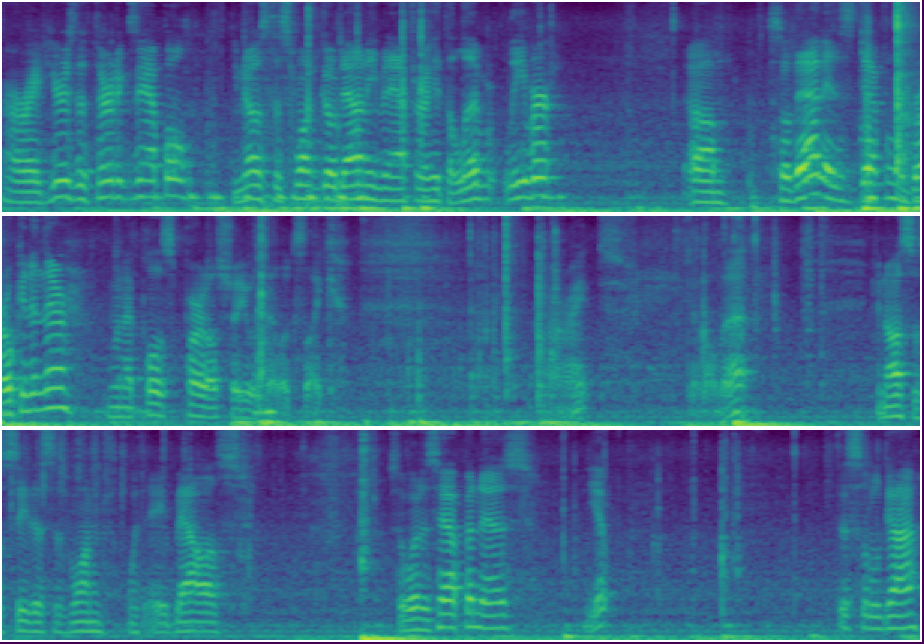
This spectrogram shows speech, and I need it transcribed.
All right, here's the third example. You notice this one go down even after I hit the lever. Um, so that is definitely broken in there. When I pull this apart, I'll show you what that looks like. All right, got all that. You can also see this is one with a ballast. So what has happened is, yep, this little guy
